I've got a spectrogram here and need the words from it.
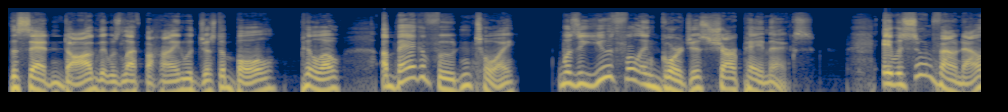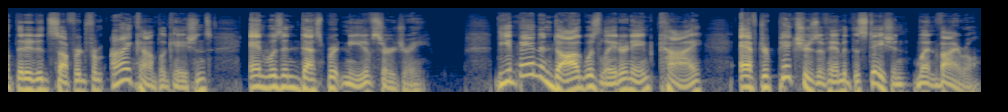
The saddened dog that was left behind with just a bowl pillow a bag of food and toy was a youthful and gorgeous Shar-Pei mix. It was soon found out that it had suffered from eye complications and was in desperate need of surgery. The abandoned dog was later named Kai after pictures of him at the station went viral.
